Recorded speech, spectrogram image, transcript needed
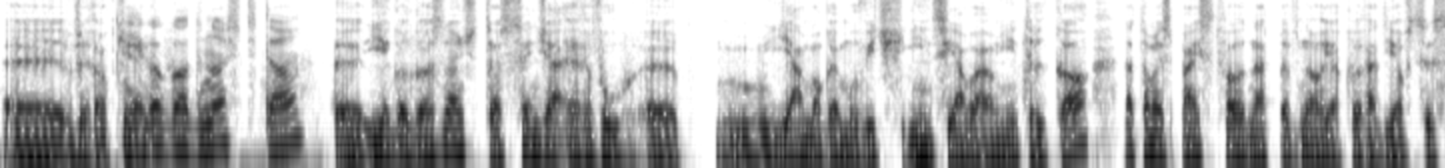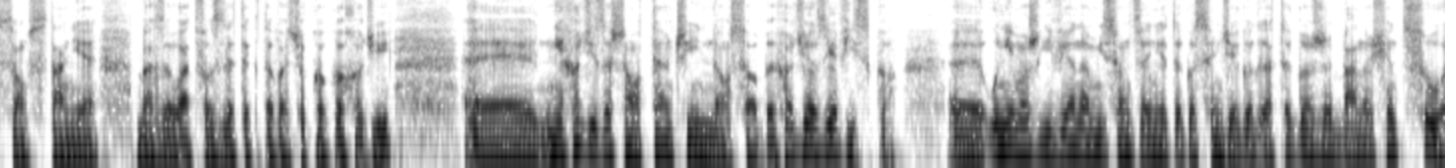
e, wyrokiem. Jego godność to? E, jego godność to sędzia RW. E, ja mogę mówić inicjałami tylko, natomiast Państwo na pewno jako radiowcy są w stanie bardzo łatwo zdetektować, o kogo chodzi. Nie chodzi zresztą o tę czy inną osobę, chodzi o zjawisko. Uniemożliwiono mi sądzenie tego sędziego, dlatego że bano się TSUE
